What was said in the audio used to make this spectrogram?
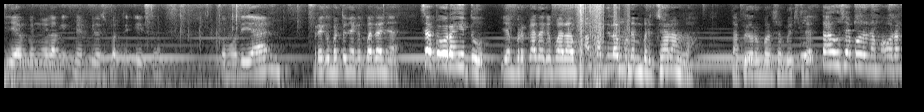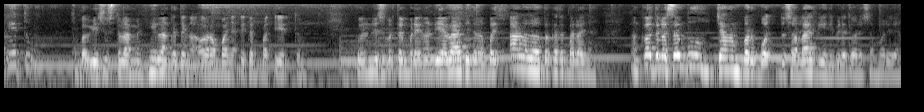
Dia mengulangi bilang seperti itu. Kemudian mereka bertanya kepadanya, siapa orang itu yang berkata kepada angkat tilammu dan berjalanlah. Tapi orang itu tidak tahu siapa nama orang itu. Sebab Yesus telah menghilang ke tengah orang banyak di tempat itu. Kemudian Yesus bertemu dengan dia lagi dalam bait Allah lalu berkata padanya, Engkau telah sembuh, jangan berbuat dosa lagi, dibilang Tuhan Yesus sama dia.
